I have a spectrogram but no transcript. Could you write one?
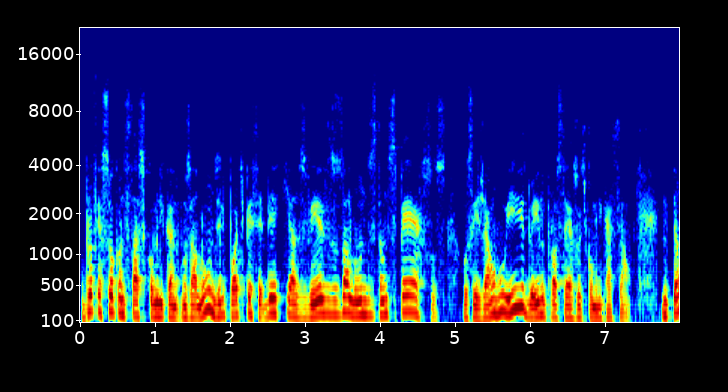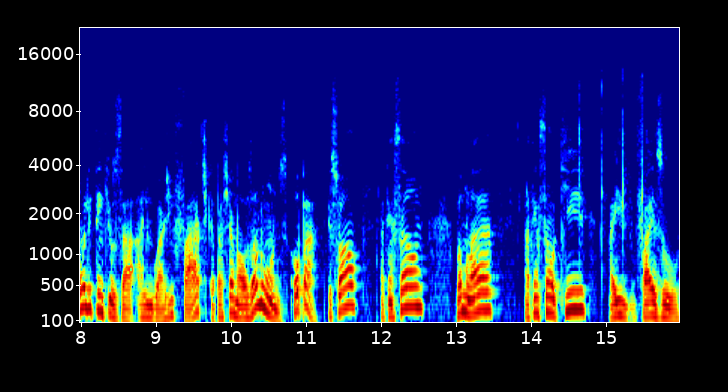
O professor, quando está se comunicando com os alunos, ele pode perceber que às vezes os alunos estão dispersos, ou seja, há um ruído aí no processo de comunicação. Então ele tem que usar a linguagem fática para chamar os alunos. Opa, pessoal, atenção, vamos lá, atenção aqui, aí faz o,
